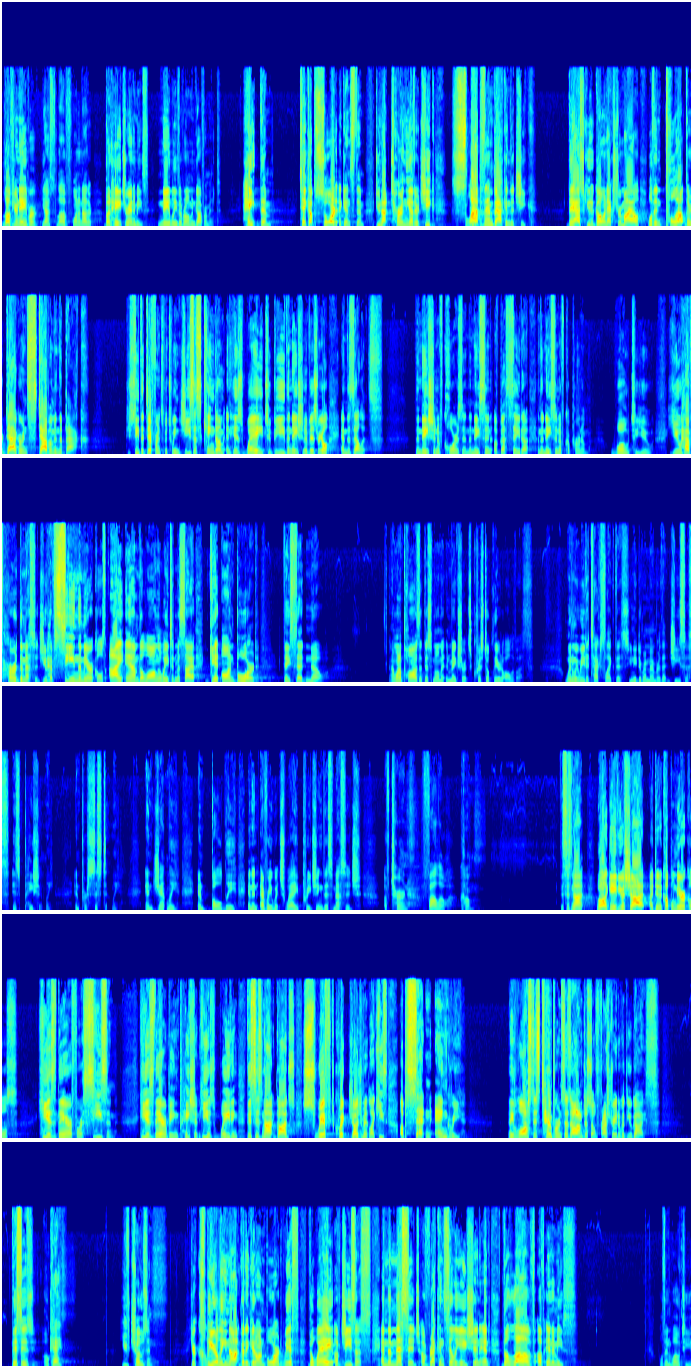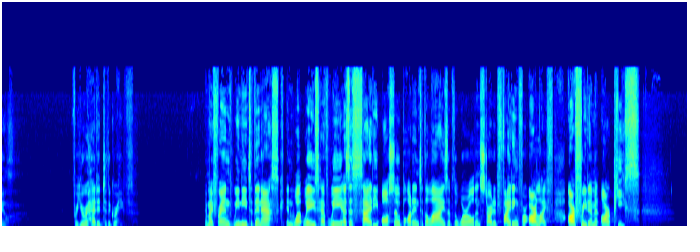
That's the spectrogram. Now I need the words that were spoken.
Love your neighbor, yes, love one another, but hate your enemies, namely the Roman government. Hate them. Take up sword against them. Do not turn the other cheek, slap them back in the cheek. They ask you to go an extra mile, well, then pull out their dagger and stab them in the back. Do you see the difference between Jesus' kingdom and his way to be the nation of Israel and the zealots? The nation of Chorazin, the nation of Bethsaida, and the nation of Capernaum. Woe to you. You have heard the message. You have seen the miracles. I am the long awaited Messiah. Get on board. They said no. And I want to pause at this moment and make sure it's crystal clear to all of us. When we read a text like this, you need to remember that Jesus is patiently and persistently and gently and boldly and in every which way preaching this message of turn, follow, come. This is not, well, I gave you a shot, I did a couple miracles. He is there for a season. He is there being patient. He is waiting. This is not God's swift, quick judgment like he's upset and angry. And he lost his temper and says, Oh, I'm just so frustrated with you guys. This is, okay, you've chosen. You're clearly not going to get on board with the way of Jesus and the message of reconciliation and the love of enemies. Well, then, woe to you, for you are headed to the grave. And my friend, we need to then ask in what ways have we as a society also bought into the lies of the world and started fighting for our life, our freedom, and our peace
